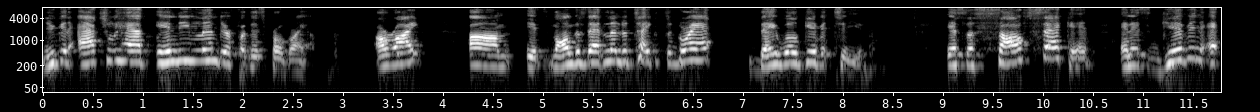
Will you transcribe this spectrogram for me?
You can actually have any lender for this program. All right. Um, as long as that lender takes the grant, they will give it to you. It's a soft second and it's given at,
